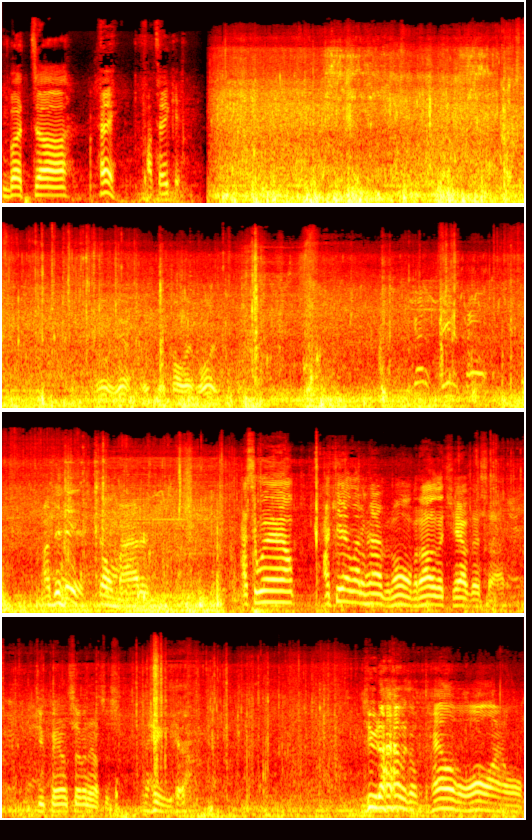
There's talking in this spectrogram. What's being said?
but uh, hey, I'll take it. Oh yeah, go call that one. You got a spin on it? I did. Don't matter. I said, well, I can't let him have it all, but I'll let you have this side. Two pounds, seven ounces. There you go. Dude, that was a hell of a walleye hole.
